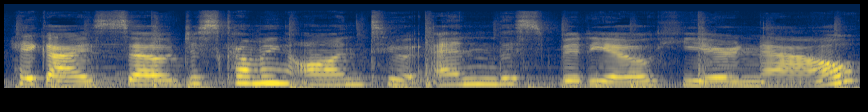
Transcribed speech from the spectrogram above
Hey guys, so just coming on to end this video here now.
